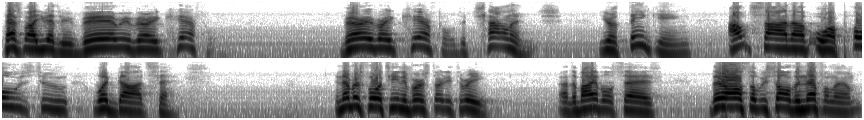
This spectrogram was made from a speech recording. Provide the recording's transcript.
That's why you have to be very, very careful. Very, very careful to challenge your thinking outside of or opposed to what God says. In Numbers 14 and verse 33, uh, the Bible says, There also we saw the Nephilim.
